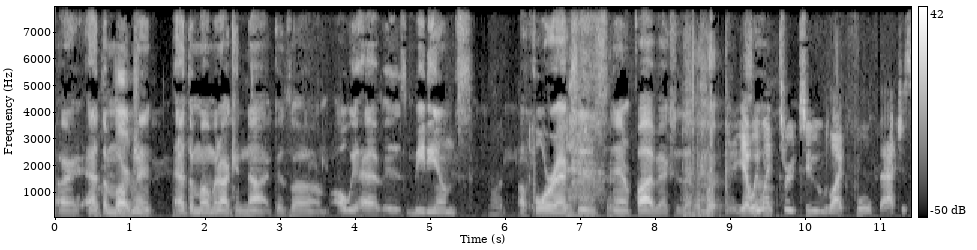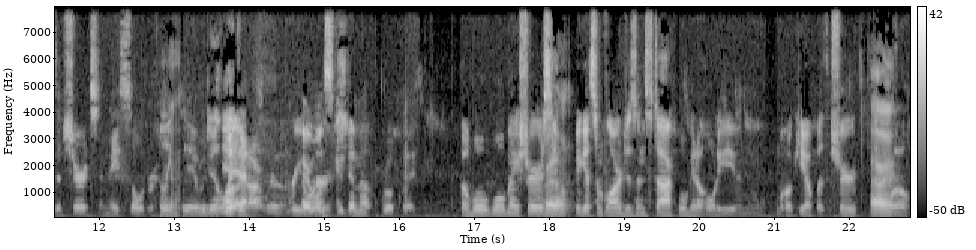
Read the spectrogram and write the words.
All right. At the Large. moment, at the moment, I cannot because um, all we have is mediums, What? A four X's, and five X's at the moment. Yeah, we went through two like full batches of shirts and they sold really Yeah. quick. Yeah, we did a With lot that of artwork. Everyone pre-orders. scoot them up real quick. But we'll we'll make sure Right soon we get some larges in stock, we'll get a hold of you and we'll hook you up with a shirt. All right. Well,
